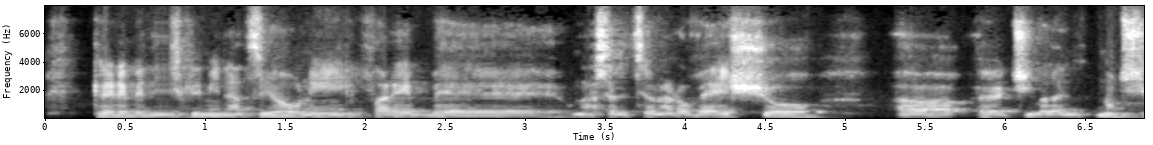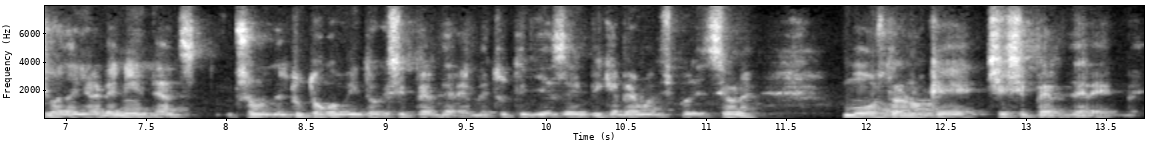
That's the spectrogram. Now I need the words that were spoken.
creerebbe discriminazioni, farebbe una selezione a rovescio, uh, ci guadagn- non ci si guadagnerebbe niente, anzi sono del tutto convinto che si perderebbe. Tutti gli esempi che abbiamo a disposizione mostrano che ci si perderebbe.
